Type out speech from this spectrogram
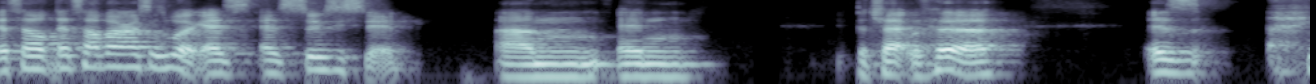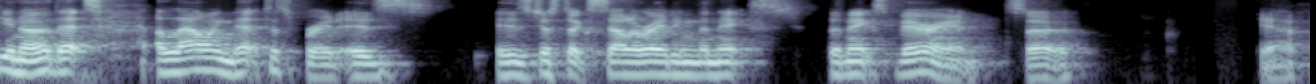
That's how that's how viruses work. As as Siouxsie said um, in the chat with her, is you know, that's allowing that to spread is is just accelerating the next the next variant. So Yeah.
